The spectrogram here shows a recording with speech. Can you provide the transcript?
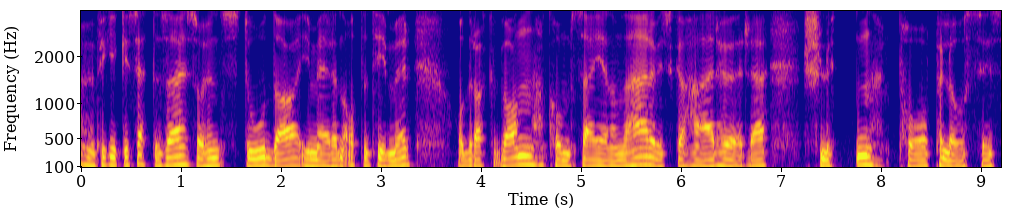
hun fikk ikke sette seg, så hun sto da i mer enn åtte timer og drakk vann, kom seg gjennom det her. Vi skal her høre slutten på Pelosis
